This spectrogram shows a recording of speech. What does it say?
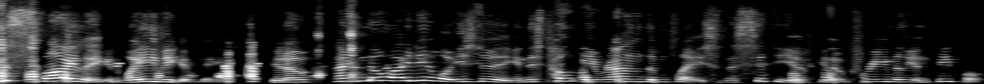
just smiling and waving at me. You know, I have no idea what he's doing in this totally random place in the city of, you know, three million people.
